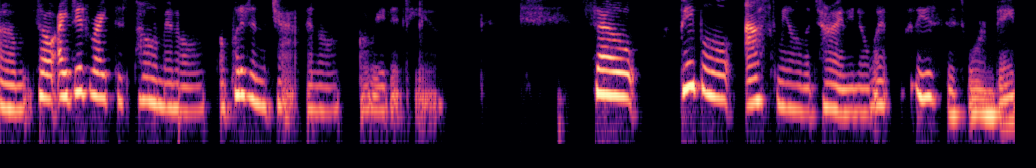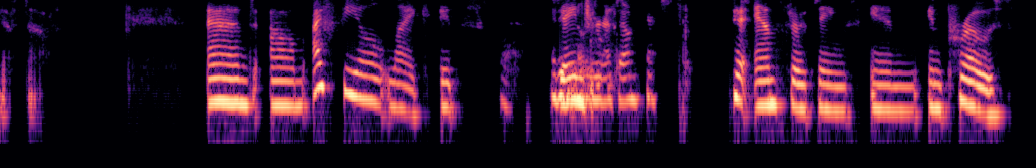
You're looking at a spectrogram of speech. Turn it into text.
um, so i did write this poem and i'll i'll put it in the chat and i'll i'll read it to you. So people ask me all the time you know what what is this warm data stuff? And um, i feel like it's dangerous down here. to answer things in in prose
